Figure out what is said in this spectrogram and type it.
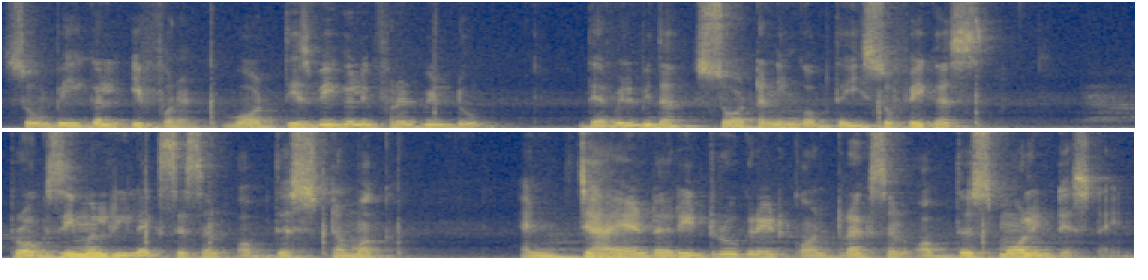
So vagal efferent what this vagal efferent will do? There will be the shortening of the esophagus proximal relaxation of the stomach and giant retrograde contraction of the small intestine.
